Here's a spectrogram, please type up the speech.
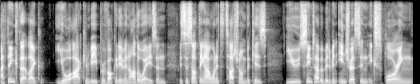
I think that like your art can be provocative in other ways. And this is something I wanted to touch on because you seem to have a bit of an interest in exploring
